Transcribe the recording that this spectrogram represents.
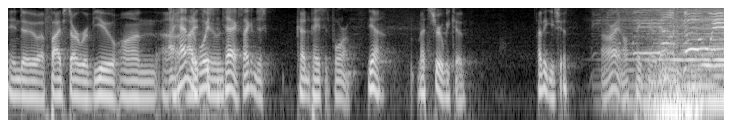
into a five star review on, uh, I have the voice to text. I can just cut and paste it for him. Yeah, that's true. We could. I think you should. All right, I'll take care of that.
